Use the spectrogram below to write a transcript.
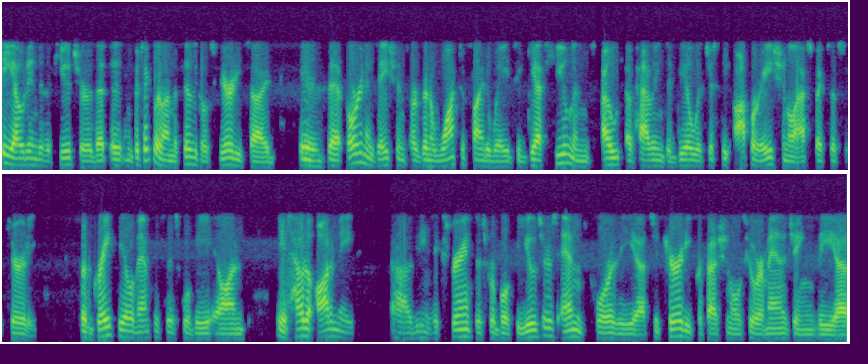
see out into the future that, uh, in particular on the physical security side, hmm. is that organizations are going to want to find a way to get humans out of having to deal with just the operational aspects of security. So a great deal of emphasis will be on is how to automate uh, these experiences for both the users and for the uh, security professionals who are managing the uh,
